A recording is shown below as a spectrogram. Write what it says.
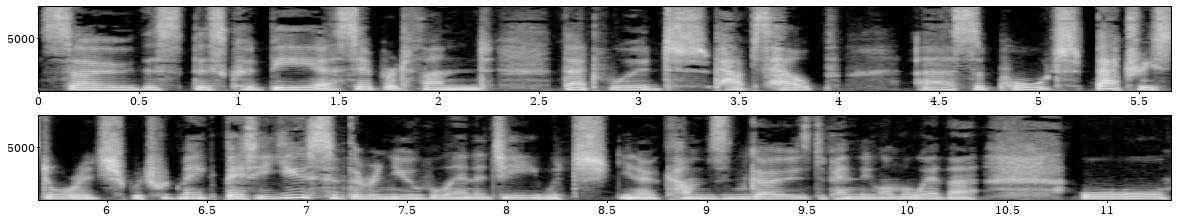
So this this could be a separate fund that would perhaps help uh, support battery storage, which would make better use of the renewable energy, which, you know, comes and goes depending on the weather, or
